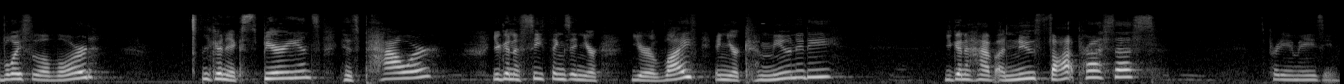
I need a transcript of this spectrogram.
voice of the Lord. You're going to experience His power. You're going to see things in your, your life, in your community. You're going to have a new thought process. It's pretty amazing.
